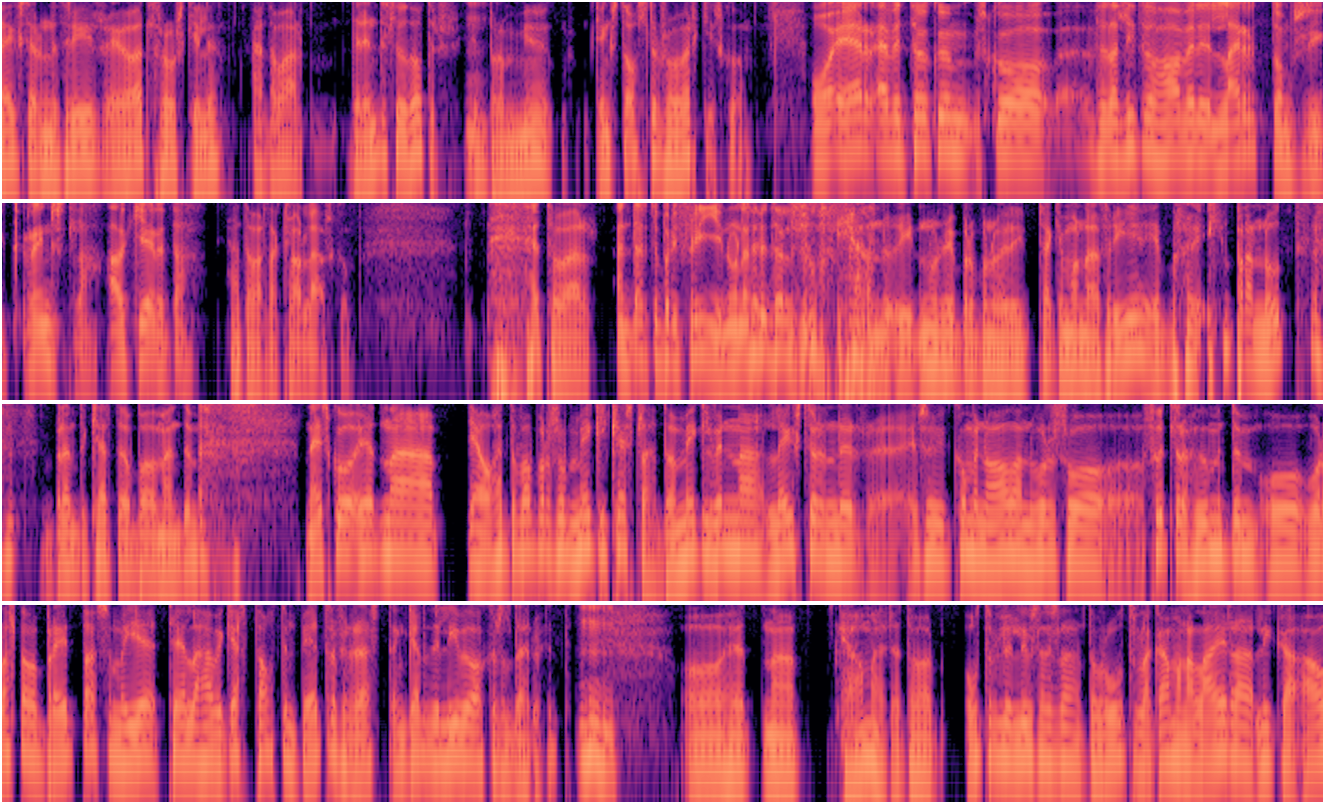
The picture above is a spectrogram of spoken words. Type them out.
leikstjárunni þrýr eiga öll hróskilið, þetta var þetta er indisluðu þóttur, ég Mm. er bara mjög geng stoltur frá verki, sko. Og er, ef við tökum sko, þetta lítið að hafa verið lærdómsrík reynsla að gera þetta þetta var það klárlega, sko. Þetta var, en það ertu bara í fríi núna við tölum saman. Já, nú, nú er ég bara búin að vera í tvekja mánuða fríi, ég, bara, ég brann út. Ég brendi kertið á báðum endum. Nei, sko, hérna já, þetta var bara svo mikil kessla, þetta var mikil vinna. Leikstjórnir, eins og ég kom inn á áðan voru svo fullur af hugmyndum og voru alltaf að breyta sem að ég tel að hafi gert þáttinn betra fyrir rest en gerði lífið okkar svolítið erfitt. Og hérna, já maður, þetta var ótrúlega lífsæðislega, þetta var ótrúlega gaman að læra líka á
